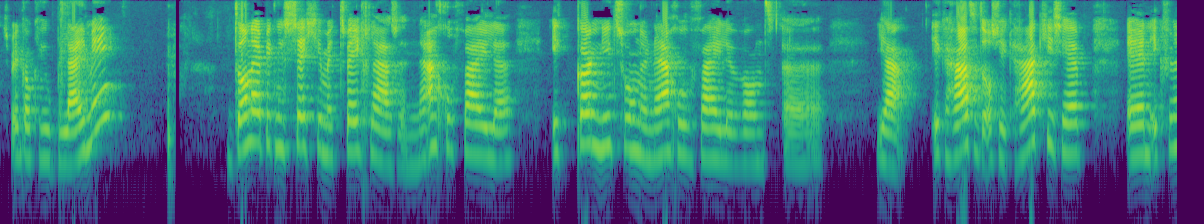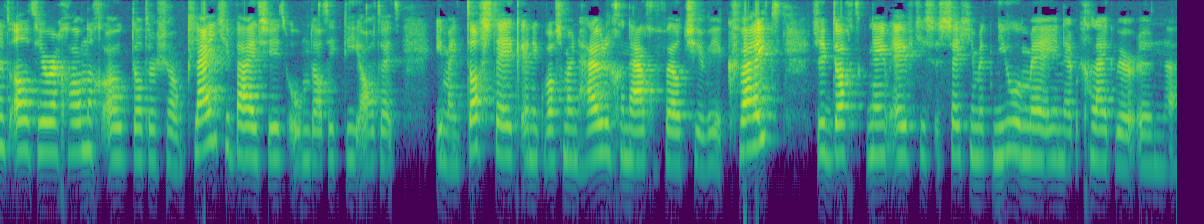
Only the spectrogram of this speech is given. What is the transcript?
Dus ben ik ook heel blij mee. Dan heb ik een setje met twee glazen nagelveilen. Ik kan niet zonder nagelveilen, want ja, ik haat het als ik haakjes heb. En ik vind het altijd heel erg handig ook dat er zo'n kleintje bij zit. Omdat ik die altijd in mijn tas steek. En ik was mijn huidige nagelveldje weer kwijt. Dus ik dacht ik neem eventjes een setje met nieuwe mee. En dan heb ik gelijk weer een, uh,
